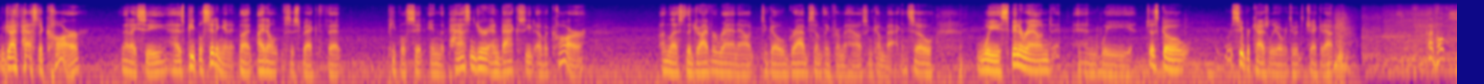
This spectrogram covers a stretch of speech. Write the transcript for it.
we drive past a car that I see has people sitting in it, but I don't suspect that people sit in the passenger and back seat of a car unless the driver ran out to go grab something from a house and come back. And so we spin around and we just go super casually over to it to check it out. Hi, folks.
